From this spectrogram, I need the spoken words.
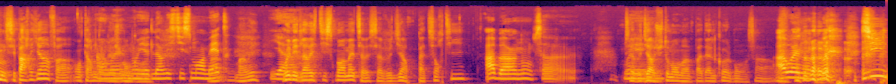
c'est pas rien enfin, en termes Ah ouais, d'engagement. quand il y a de l'investissement à Bah- mettre. bah oui. A... mais de l'investissement à mettre, ça, ça veut dire pas de sortie. Ah bah non, ça... Ça ouais. veut dire justement bah, pas d'alcool. Bon, ça. Ah ouais, non. si,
